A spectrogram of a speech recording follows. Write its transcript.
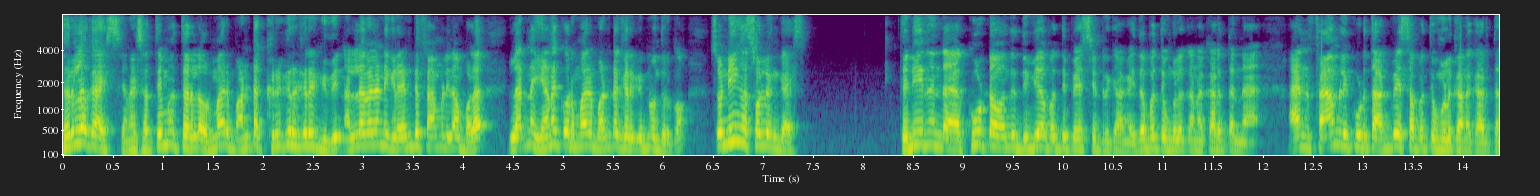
தெரில காய்ஸ் எனக்கு சத்தியமாக தெரில ஒரு மாதிரி மண்டை கிறுக்கு இருக்குது. நல்ல வேலை இன்னைக்கு ரெண்டு ஃபேமிலி தான் போல. இல்லாட்டினா எனக்கு ஒரு மாதிரி மண்டை கிருக்குன்னு வந்திருக்கும். ஸோ நீங்கள் சொல்லுங்க காய்ஸ் திடீர்னு இந்த கூட்டம் வந்து திவ்யா பற்றி பேசிகிட்டு இருக்காங்க. இதை பற்றி உங்களுக்கான கருத்து என்ன? அண்ட் ஃபேமிலி கொடுத்த அட்வைஸை பத்தி உங்களுக்கான கருத்து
